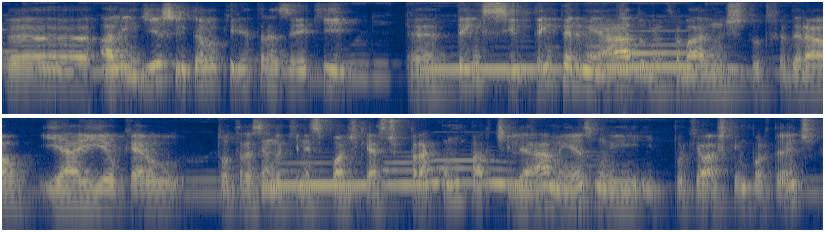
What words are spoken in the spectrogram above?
Uh, além disso, então, eu queria trazer que uh, tem sido, tem permeado o meu trabalho no Instituto Federal e aí eu quero, estou trazendo aqui nesse podcast para compartilhar mesmo e, e, porque eu acho que é importante.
